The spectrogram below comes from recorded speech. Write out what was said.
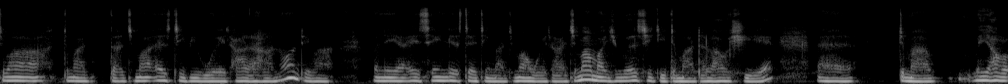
ကျွန်မဒီမှာဒါကျွန်မ STB ဝယ်ထားတာဟာเนาะဒီမှာမနေ့က exchange list ဒီမှာကျွန်မဝယ်ထားတယ်ကျွန်မမှာ USDT ဒီမှာဒီလောက်ရှိတယ်အဲဒီမှာမရောက်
